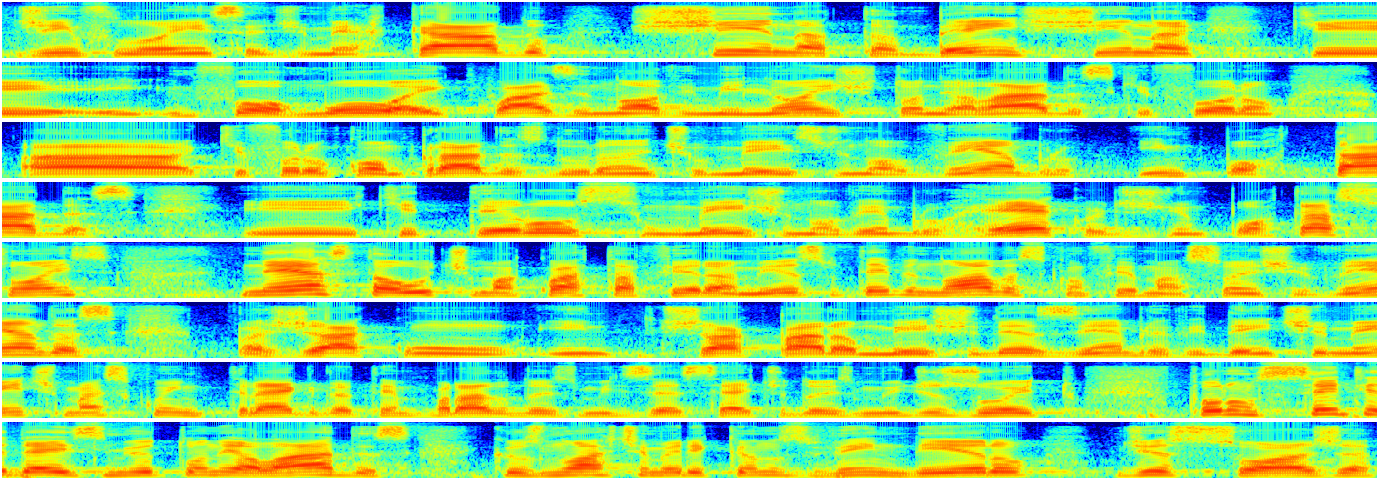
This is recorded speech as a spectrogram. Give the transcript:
de influência de mercado. China também, China que informou aí quase 9 milhões de toneladas que foram, ah, que foram compradas durante o mês de novembro, importadas, e que trouxe um mês de novembro recorde de importações. Nesta última quarta-feira mesmo, teve novas confirmações de vendas, já, com, já para o mês de dezembro, evidentemente, mas com entrega da temporada 2017-2018. Foram 110 mil toneladas que os norte-americanos venderam de soja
